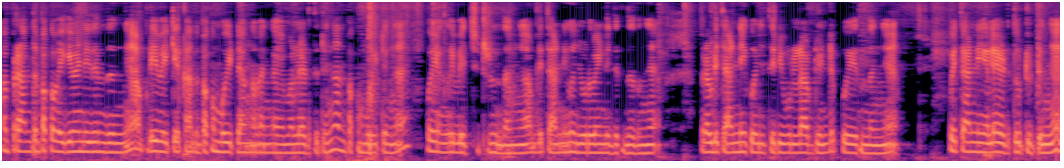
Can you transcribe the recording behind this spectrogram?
அப்புறம் அந்த பக்கம் வைக்க வேண்டியது இருந்ததுங்க. அப்படியே வைக்கிறக்கு அந்த பக்கம் போயிட்டாங்க. வெங்காயம் எல்லாம் எடுத்துட்டுங்க. அந்த பக்கம் போயிட்டுங்க. போய் எங்கேயும் வச்சுட்டு இருந்தாங்க. அப்படியே தண்ணி கொஞ்சம் விட வேண்டியது இருந்ததுங்க. அப்புறம் அப்படி தண்ணி கொஞ்சம் திரிவுள்ள அப்படின்ட்டு போயிருந்தேங்க. போய் தண்ணியெல்லாம் எடுத்து விட்டுட்டுங்க.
